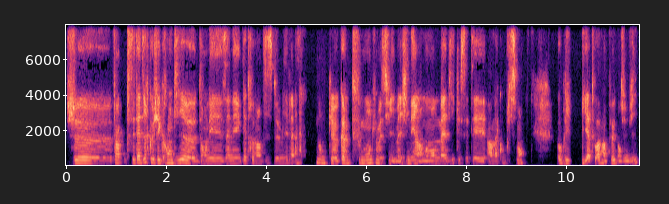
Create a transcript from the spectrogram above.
Je... Enfin, c'est-à-dire que j'ai grandi euh, dans les années 90-2000. Donc, euh, comme tout le monde, je me suis imaginé à un moment de ma vie que c'était un accomplissement obligatoire un peu dans une vie.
